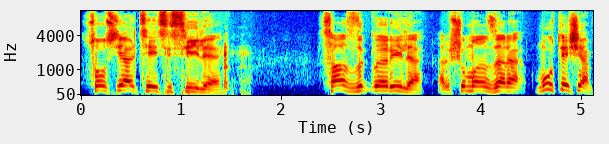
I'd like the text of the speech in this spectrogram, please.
sosyal tesisiyle, sazlıklarıyla yani şu manzara muhteşem.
